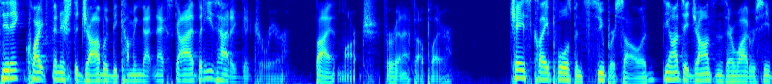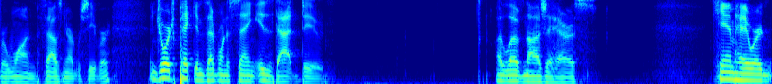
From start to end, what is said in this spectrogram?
didn't quite finish the job of becoming that next guy, but he's had a good career by and large for an NFL player. Chase Claypool's been super solid. Diontae Johnson's their wide receiver one, thousand yard receiver. And George Pickens, everyone is saying, is that dude. I love Najee Harris. Cam Heyward,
